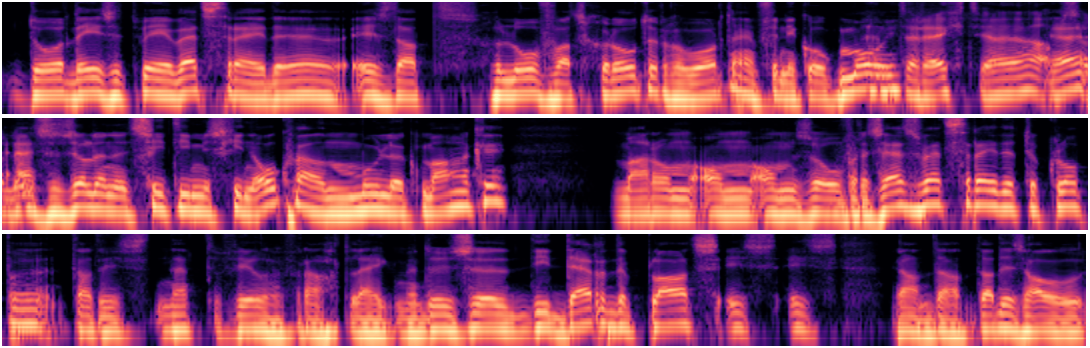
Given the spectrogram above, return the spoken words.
door deze twee wedstrijden is dat geloof wat groter geworden. En vind ik ook mooi. En terecht, ja, ja Ja, absoluut. en ze zullen het City misschien ook wel moeilijk maken. Maar om, om, om zo over zes wedstrijden te kloppen, dat is net te veel gevraagd, lijkt me. Dus eh, die derde plaats is, is, ja, dat, dat is al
